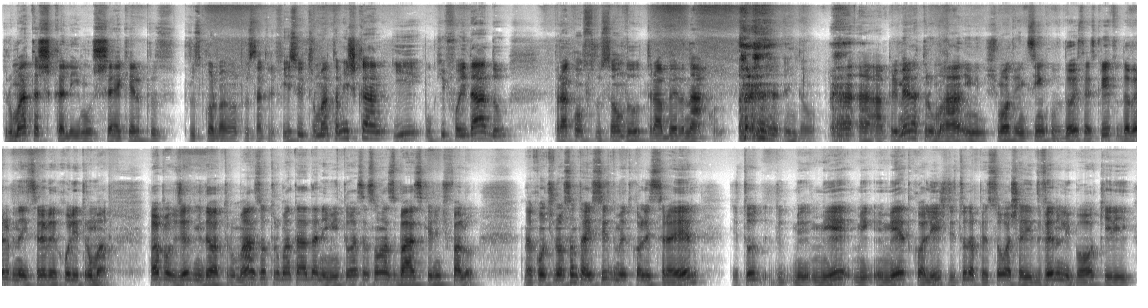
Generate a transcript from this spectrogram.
Trumata Shkalim, o shekel, para os korbanot, para o sacrifício, e Trumata Mishkan, e o que foi dado para a construção do tabernáculo. então, a, a, primeira Trumá, em Shemot 25, 2, está escrito, Daber Bnei Israel Trumá. Fala para o jeito me deu a Trumá, a Trumá está Adanim. Então, essas são as bases que a gente falou. Na continuação está escrito, Met Kol Israel, de todo, Met Kolish, de toda pessoa, Sharid Venu Libó, que ele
